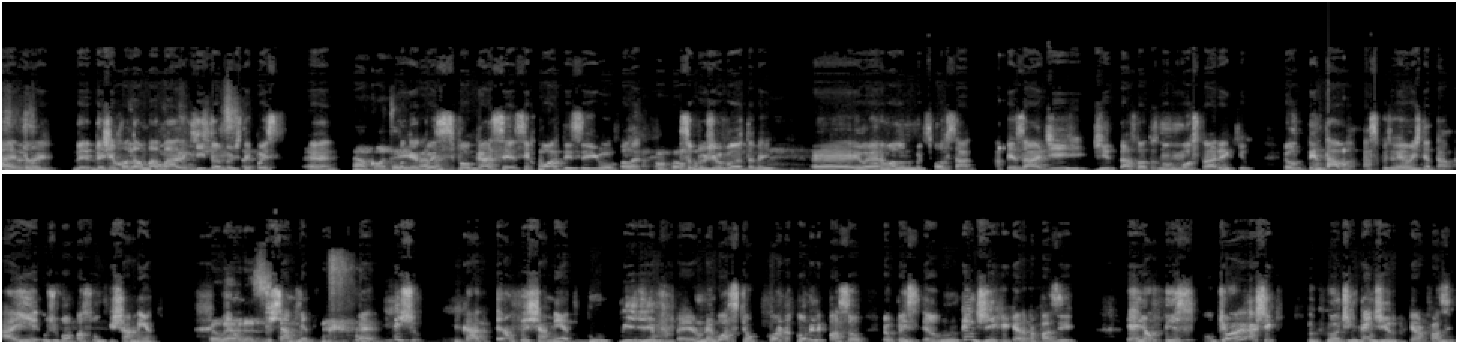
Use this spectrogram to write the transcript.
Ah, então, deixa eu contar um babado aqui, então, depois é. Não, conta aí. Qualquer coisa, lá. se for o caso, você, corta isso aí que eu vou falar. Sobre o Gilvan também. É, eu era um aluno muito esforçado, apesar de, de as notas não mostrarem aquilo. Eu tentava as coisas, eu realmente tentava. Aí o Gilvan passou um fichamento. Eu lembro desse fichamento. É, bicho, Ricardo, era um fechamento de um livro, velho. Era um negócio que eu, quando, quando ele passou, eu pensei, eu não entendi o que era para fazer. E aí eu fiz o que eu achei que, o que eu tinha entendido que era pra fazer.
